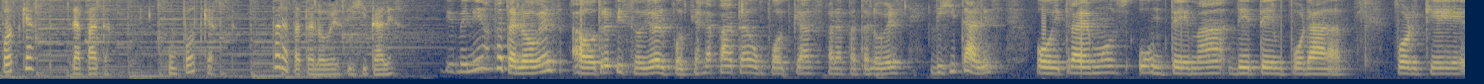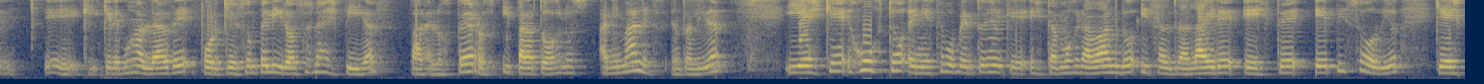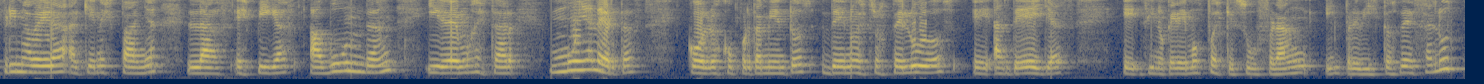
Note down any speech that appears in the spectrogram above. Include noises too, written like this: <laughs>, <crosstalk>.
Podcast La Pata, un podcast para patalovers digitales. Bienvenidos patalovers a otro episodio del podcast La Pata, un podcast para patalovers digitales. Hoy traemos un tema de temporada porque eh, queremos hablar de por qué son peligrosas las espigas para los perros y para todos los animales en realidad. Y es que justo en este momento en el que estamos grabando y saldrá al aire este episodio, que es primavera aquí en España, las espigas abundan y debemos estar muy alertas con los comportamientos de nuestros peludos eh, ante ellas, eh, si no queremos pues que sufran imprevistos de salud.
